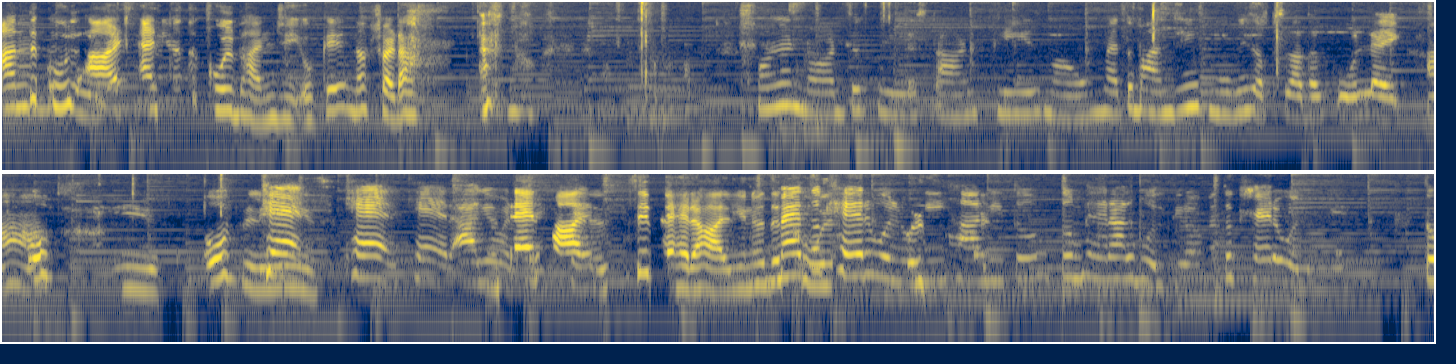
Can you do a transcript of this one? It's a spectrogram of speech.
I'm the cool aunt and you're the cool bhanji okay? Now shut up. और not the coolest aunt please Mao मैं तो भांजी हूँ भी सबसे ज़्यादा कूल लाइक हाँ। Oh please. खैर खैर खैर आगे बढ़ते हैं, बहरहाल सिर्फ़ बहरहाल you know the मैं तो खैर बोलूँगी। हाँ नहीं तो तुम बहरहाल बोलती रहो मैं तो खैर बोलूँगी। तो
